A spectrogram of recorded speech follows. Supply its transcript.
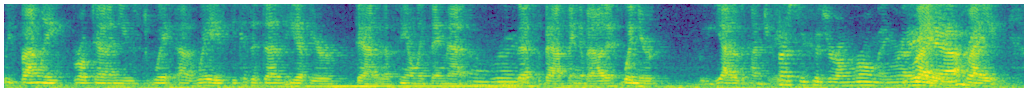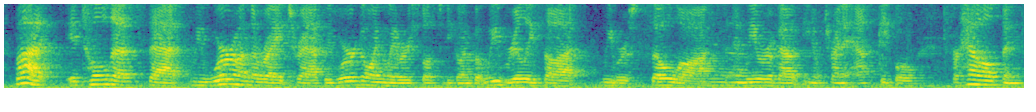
we finally broke down and used Wa- uh, Waze because it does eat up your data. That's the only thing that Oh, right. that's a bad thing about it when you're out of the country. Especially because you're on roaming, right? Right, Yeah. right. But it told us that we were on the right track. We were going the way we were supposed to be going, but we really thought we were so lost, and we were about you know trying to ask people for help, and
